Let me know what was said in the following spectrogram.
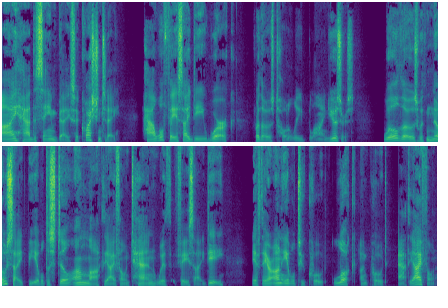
I had the same basic question today How will Face ID work for those totally blind users? Will those with no sight be able to still unlock the iPhone 10 with Face ID if they are unable to, quote, look, unquote, at the iPhone?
